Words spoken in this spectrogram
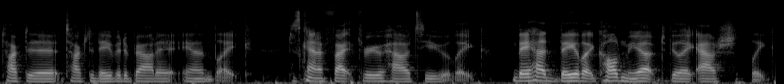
talk to talk to David about it, and like just kind of fight through how to like they had they like called me up to be like ash like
